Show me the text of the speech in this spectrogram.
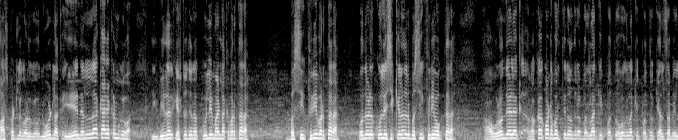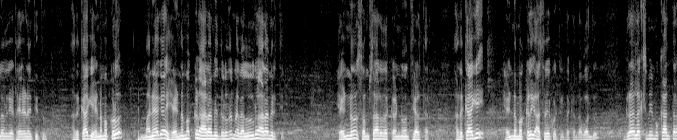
ಹಾಸ್ಪಿಟ್ಲ್ಗಳಿಗೋ ನೋಡ್ಲಕ್ಕ ಏನೆಲ್ಲ ಕಾರ್ಯಕ್ರಮಗಳವ. ಈಗ ಬೀದರ್ಗೆ ಎಷ್ಟೋ ಜನ ಕೂಲಿ ಮಾಡ್ಲಿಕ್ಕೆ ಬರ್ತಾರೆ, ಬಸ್ಸಿಗೆ ಫ್ರೀ ಬರ್ತಾರೆ. ಒಂದು ವೇಳೆ ಕೂಲಿ ಸಿಕ್ಕಿಲ್ಲ ಅಂದ್ರೆ ಬಸ್ಸಿಗೆ ಫ್ರೀ ಹೋಗ್ತಾರೆ. ಅವ್ರೊಂದು ವೇಳೆ ರೊಕ್ಕ ಕೊಟ್ಟು ಬರ್ತಿರೋ ಅಂದ್ರೆ ಬರ್ಲಾಕ್ಕೆ ಇಪ್ಪತ್ತು ಹೋಗ್ಲಕ್ಕೆ ಇಪ್ಪತ್ತು ಕೆಲಸ ಬಿ ಅಂದ್ರೆ ಎಷ್ಟು ಹೈರಾಣ ಆಯ್ತಿತ್ತು. ಅದಕ್ಕಾಗಿ ಹೆಣ್ಣು ಮಕ್ಕಳು, ಮನ್ಯಾಗ ಹೆಣ್ಣು ಮಕ್ಕಳು ಆರಾಮಿದ್ರು ಅಂದ್ರೆ ನಾವೆಲ್ಲರೂ ಆರಾಮಿರ್ತೀವಿ ಹೆಣ್ಣು ಸಂಸಾರದ ಕಣ್ಣು ಅಂತ ಹೇಳ್ತಾರೆ. ಅದಕ್ಕಾಗಿ ಹೆಣ್ಣು ಮಕ್ಕಳಿಗೆ ಆಶ್ರಯ ಕೊಟ್ಟಿರ್ತಕ್ಕಂಥ ಒಂದು ಗೃಹಲಕ್ಷ್ಮಿ ಮುಖಾಂತರ,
